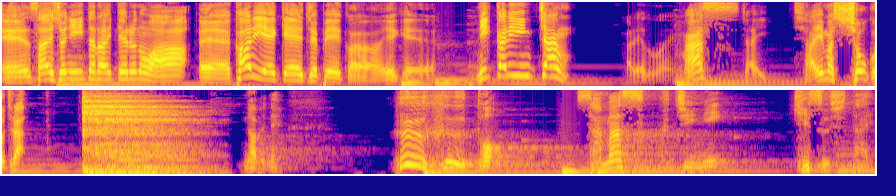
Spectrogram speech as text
えー最初にいただいているのは、えーカーリー AK ジェペーカー AK、ニッカリンちゃんありがとうございます。じゃあ、いっちゃいましょう、こちら。鍋ね。ふうふうと、冷ます口に、キスしたい。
